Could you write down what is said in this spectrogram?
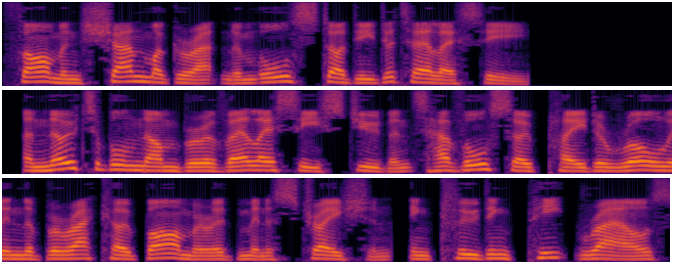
Tharman Shanmugaratnam all studied at LSE. A notable number of LSE students have also played a role in the Barack Obama administration, including Pete Rouse,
